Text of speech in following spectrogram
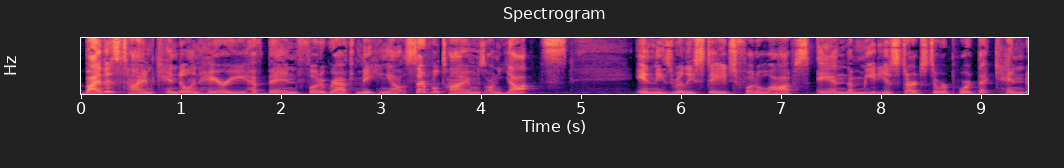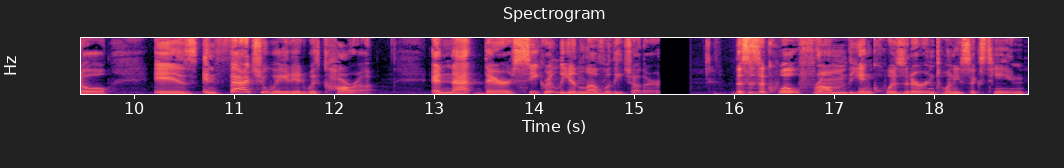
by this time Kendall and Harry have been photographed making out several times on yachts in these really staged photo ops and the media starts to report that Kendall is infatuated with Cara and that they're secretly in love with each other. This is a quote from The Inquisitr in 2016.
